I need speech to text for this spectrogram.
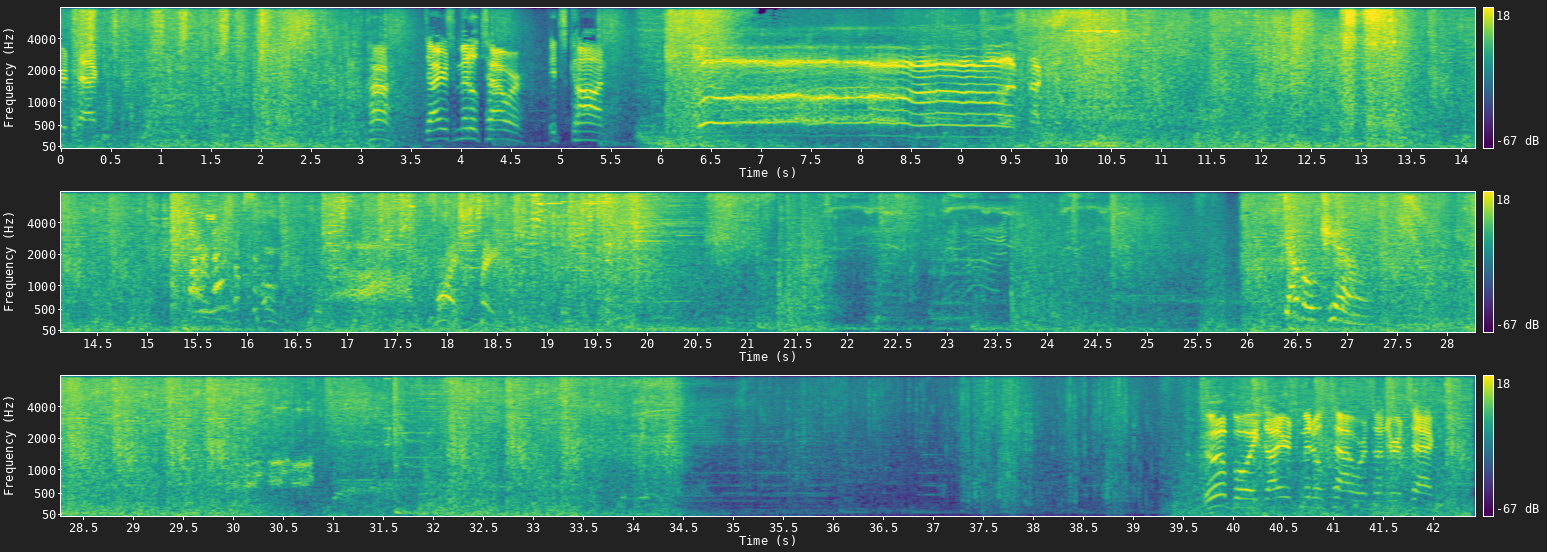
Under attack. Huh. Dire's middle tower. It's gone. Oh, that's not good. fight me. Double kill. Dire's middle tower is under attack.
